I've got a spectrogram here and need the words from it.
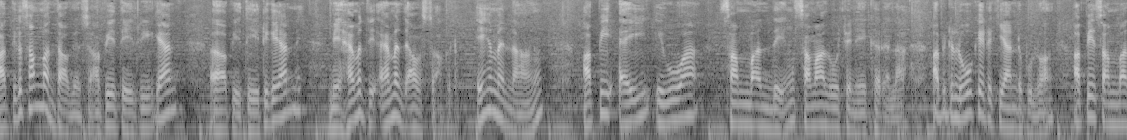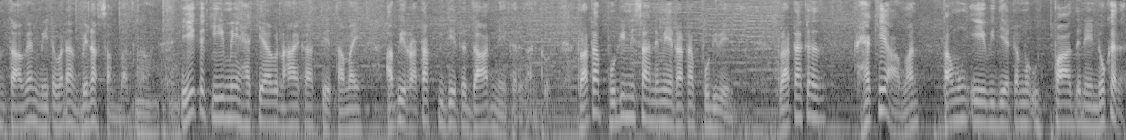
ආර්ථික සම්බන්ධාවස අපේ තේත්‍රීකයන් අපි තේටික යන්නේ මේ හැමති ඇම අවස්ථාකට. එහෙම නං අපි ඇයි එව්වා සම්බන්ධයෙන් සමාලෝචනය කරලා. අපිට ලෝකයට කියන්න පුළුවන් අපේ සම්බන්ධාවෙන් මීට වඩා වෙනස් සම්බන්ධාව. ඒක කීමේ හැකියාව නායකත්වය තමයි අපි රටක් විදියට ධාරණය කරගන්ටුව. රටක් පොඩි නිසා නෙමේ රටක් පොඩිවෙන්නේ. රටක හැකියාවන් තමුන් ඒ විදියටම උත්පාදනය නොකර.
